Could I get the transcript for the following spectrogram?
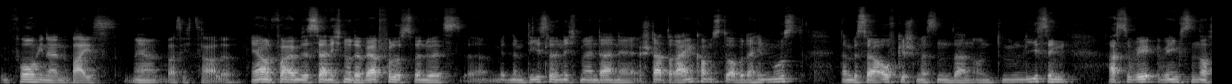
im Vorhinein weiß, Ja. was ich zahle. Ja, und vor allem das ist ja nicht nur der Wertverlust, wenn du jetzt äh, mit einem Diesel nicht mehr in deine Stadt reinkommst, du aber dahin musst, dann bist du ja aufgeschmissen dann. Und im Leasing hast du we wenigstens noch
